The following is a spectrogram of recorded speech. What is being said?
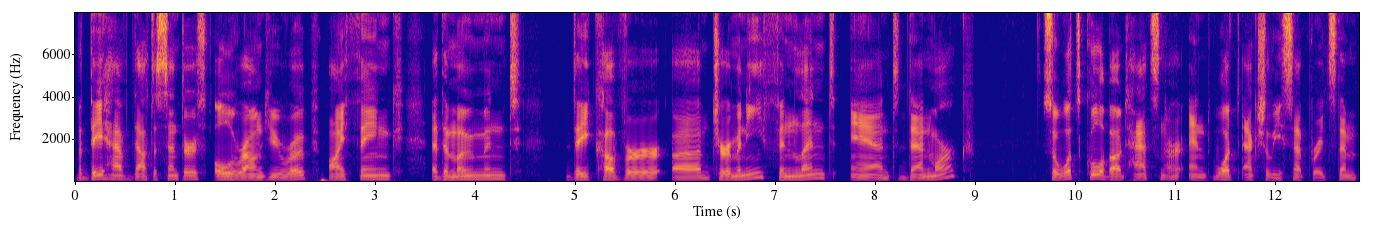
but they have data centers all around Europe. I think at the moment they cover uh, Germany, Finland, and Denmark. So what's cool about Hetzner and what actually separates them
